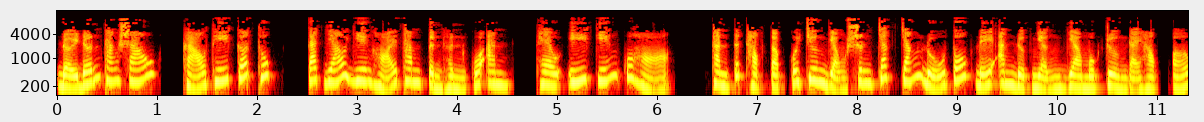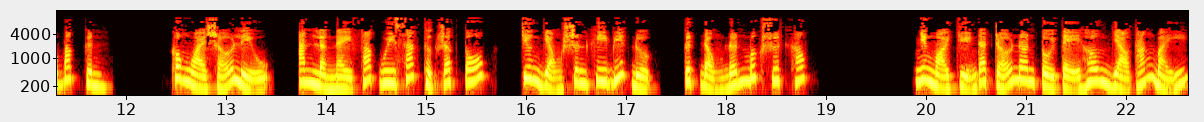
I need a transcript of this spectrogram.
Đợi đến tháng sáu, khảo thí kết thúc, các giáo viên hỏi thăm tình hình của anh, theo ý kiến của họ. Thành tích học tập của chương giọng sinh chắc chắn đủ tốt để anh được nhận vào một trường đại học ở bắc kinh. Không ngoài sở liệu, anh lần này phát huy xác thực rất tốt chương giọng sinh khi biết được, kích động đến mức suýt khóc nhưng mọi chuyện đã trở nên tồi tệ hơn vào tháng bảy.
